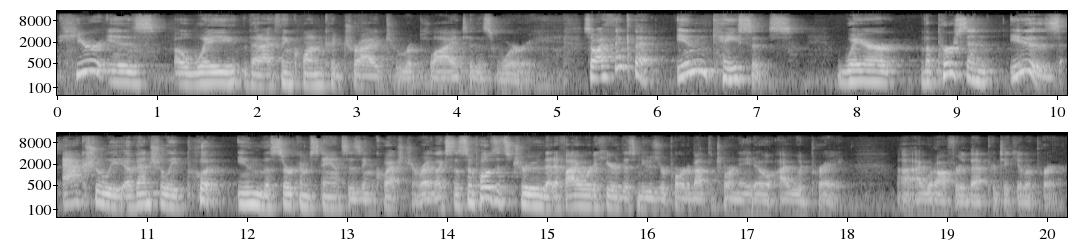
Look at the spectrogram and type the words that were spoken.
here is a way that I think one could try to reply to this worry. So I think that in cases where the person is actually eventually put in the circumstances in question, right? Like, so suppose it's true that if I were to hear this news report about the tornado, I would pray. Uh, I would offer that particular prayer.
